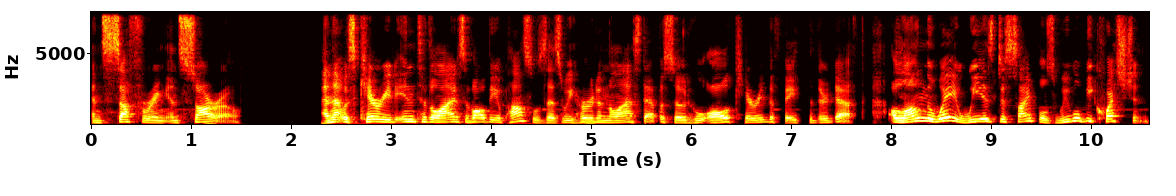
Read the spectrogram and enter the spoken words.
and suffering and sorrow. And that was carried into the lives of all the apostles, as we heard in the last episode, who all carried the faith to their death. Along the way, we as disciples, we will be questioned.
